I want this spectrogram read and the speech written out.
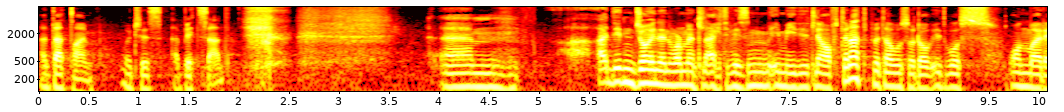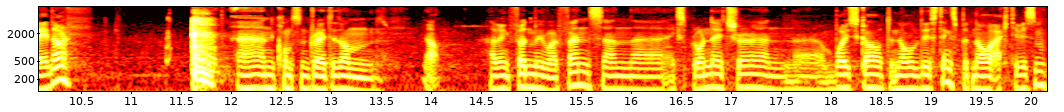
at that time, which is a bit sad. um, I didn't join environmental activism immediately after that, but I was sort of it was on my radar and concentrated on yeah having fun with my friends and uh, explore nature and uh, Boy Scout and all these things, but no activism.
